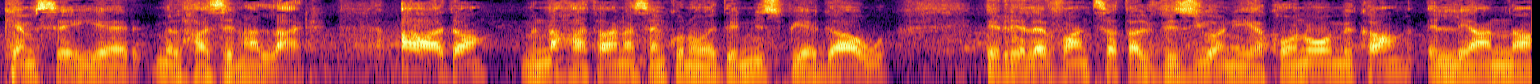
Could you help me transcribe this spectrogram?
kemm sejjer mill-ħażin għall-agħar. Għada, min-naħa tagħna se nkunu qegħdin nispjegaw ir-rilevanza tal-viżjoni ekonomika li għandna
